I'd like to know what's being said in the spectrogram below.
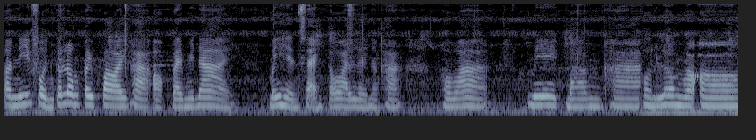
ตอนนี้ฝนก็ลงไปปลอยค่ะ ออกไปไม่ได้ ไม่เห็นแสงตะวันเลยนะคะ เพราะว่าเมฆบังค่ะฝนลงละออง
